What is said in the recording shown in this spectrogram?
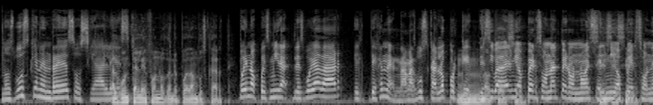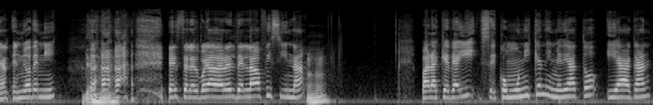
nos busquen en redes sociales. ¿Algún teléfono donde puedan buscarte? Bueno, pues mira, les voy a dar, déjenme nada más buscarlo porque mm, les iba a dar el mío personal, pero no es el mío personal, el mío de mí. Bien. este, les voy a dar el de la oficina para que de ahí se comuniquen de inmediato y hagan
